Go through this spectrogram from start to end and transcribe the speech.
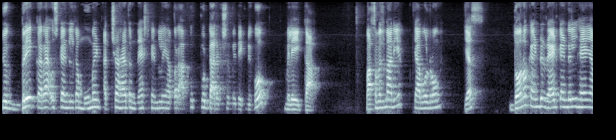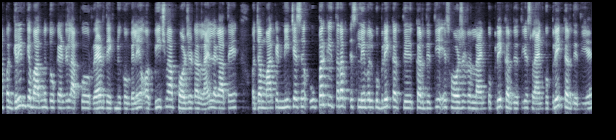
जो ब्रेक कर रहा है, उस कैंडल का मूवमेंट अच्छा है तो नेक्स्ट कैंडल यहाँ पर आपको पुट डायरेक्शन में देखने को मिलेगा। बात समझ में आ रही है? क्या बोल रहा हूँ मैं? यस दोनों कैंडल रेड कैंडल है यहाँ पर ग्रीन के बाद में दो कैंडल आपको रेड देखने को मिले और बीच में आप हॉर्जेटल लाइन लगाते हैं और जब मार्केट नीचे से ऊपर की तरफ़ इस लेवल को ब्रेक कर, देती है इस हॉर्जेटल लाइन को ब्रेक कर देती है इस लाइन को ब्रेक कर देती है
